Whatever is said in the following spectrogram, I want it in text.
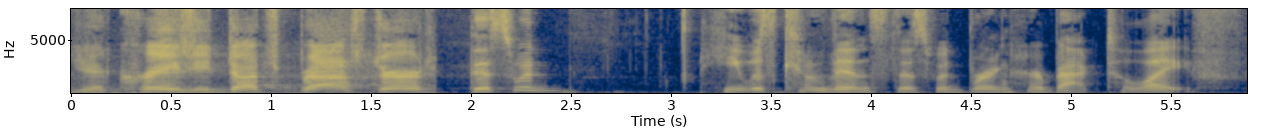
you crazy Dutch bastard? this would. He was convinced this would bring her back to life.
